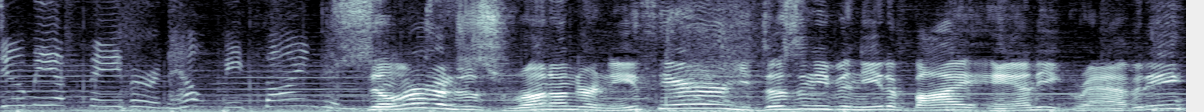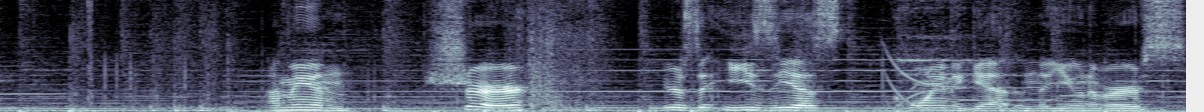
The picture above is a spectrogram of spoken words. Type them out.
do me a favor and help me find him. Silver can just run underneath here? He doesn't even need to buy anti-gravity? I mean, sure. Here's the easiest coin to get in the universe.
